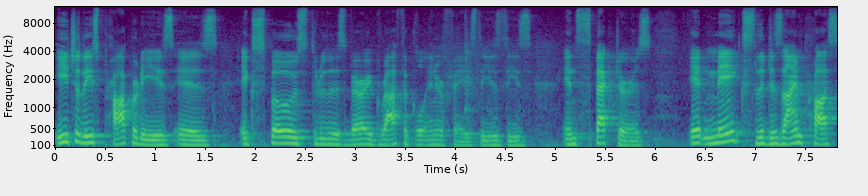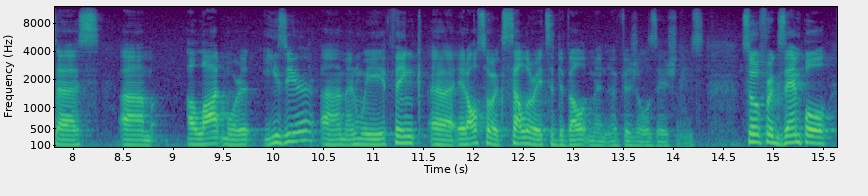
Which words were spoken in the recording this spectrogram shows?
each of these properties is exposed through this very graphical interface, these, these inspectors, it makes the design process um, a lot more easier, um, and we think uh, it also accelerates the development of visualizations. So for example,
